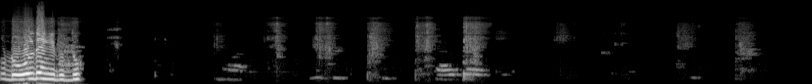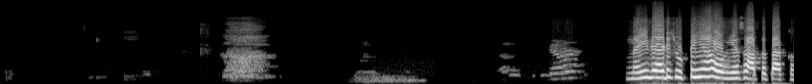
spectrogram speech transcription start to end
ਤੂੰ ਡੋਲ ਦੇਂਗੀ ਦੁੱਧੂ ਨਹੀਂ ਡੈਡੀ ਛੁੱਟੀਆਂ ਹੋ ਗਈਆਂ 7 ਤੱਕ।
